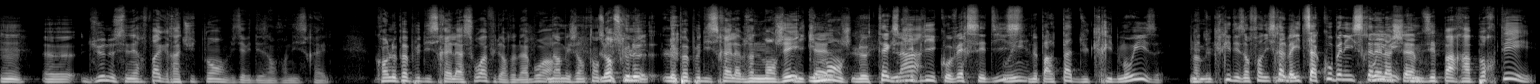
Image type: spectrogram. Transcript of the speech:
Hmm. Euh, Dieu ne s'énerve pas gratuitement vis-à-vis des enfants d'Israël. Quand le peuple d'Israël a soif, il leur donne à boire. Non, mais j'entends Lorsque le, le, peuple d'Israël a besoin de manger, il mange. Le texte biblique au verset 10 ne parle pas du cri de Moïse, du cri des enfants d'Israël. Ben Israël oui, Il nous est pas rapporté.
